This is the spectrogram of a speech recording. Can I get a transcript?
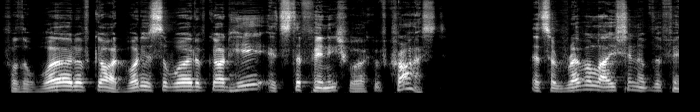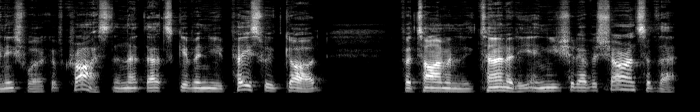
For the Word of God, what is the Word of God here? It's the finished work of Christ. It's a revelation of the finished work of Christ, and that that's given you peace with God for time and eternity, and you should have assurance of that.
